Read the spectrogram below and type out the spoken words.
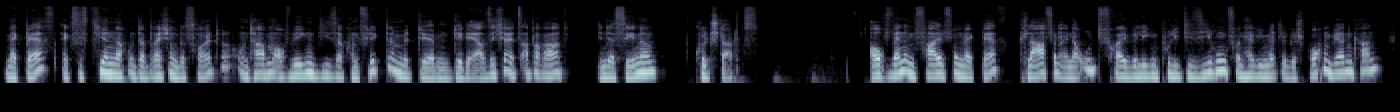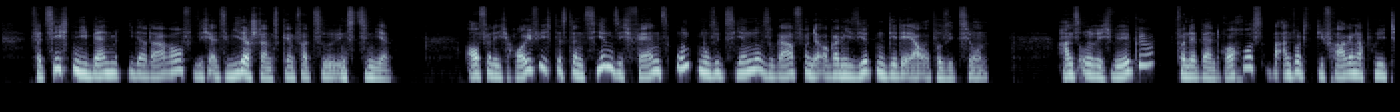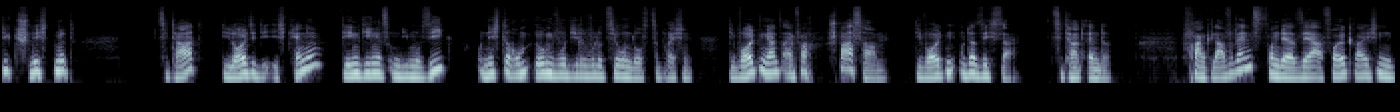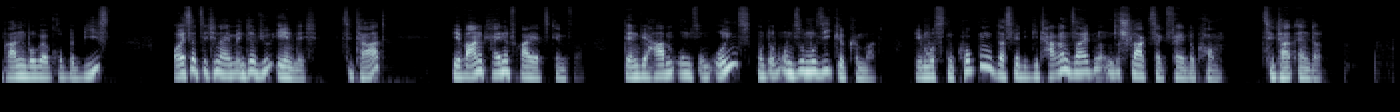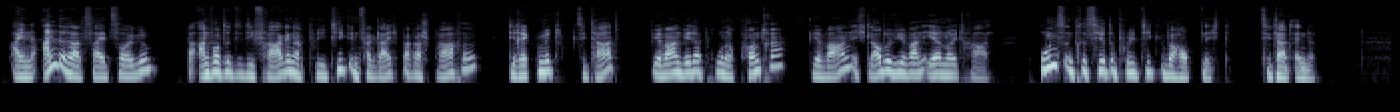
Macbeth existieren nach Unterbrechung bis heute und haben auch wegen dieser Konflikte mit dem DDR-Sicherheitsapparat in der Szene Kultstatus. Auch wenn im Fall von Macbeth klar von einer unfreiwilligen Politisierung von Heavy Metal gesprochen werden kann, verzichten die Bandmitglieder darauf, sich als Widerstandskämpfer zu inszenieren. Auffällig häufig distanzieren sich Fans und Musizierende sogar von der organisierten DDR-Opposition. Hans-Ulrich Wilke von der Band Rochus beantwortet die Frage nach Politik schlicht mit Zitat, die Leute, die ich kenne, denen ging es um die Musik und nicht darum, irgendwo die Revolution loszubrechen. Die wollten ganz einfach Spaß haben. Die wollten unter sich sein. Zitat Ende. Frank Lavrenz von der sehr erfolgreichen Brandenburger Gruppe Beast äußert sich in einem Interview ähnlich. Zitat: Wir waren keine Freiheitskämpfer, denn wir haben uns um uns und um unsere Musik gekümmert. Wir mussten gucken, dass wir die Gitarrenseiten und das Schlagzeugfell bekommen. Zitat Ende. Ein anderer Zeitzeuge beantwortete die Frage nach Politik in vergleichbarer Sprache direkt mit, Zitat, wir waren weder pro noch contra, wir waren, ich glaube, wir waren eher neutral. Uns interessierte Politik überhaupt nicht. Zitat Ende.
